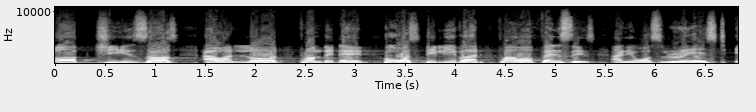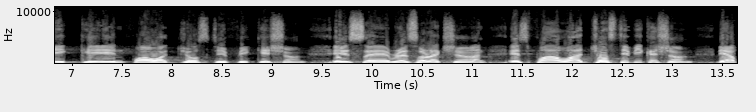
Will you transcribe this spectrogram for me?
up Jesus our Lord from the dead, who was delivered for our offenses, and he was raised again for our justification. His uh, resurrection is for our justification. Therefore,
